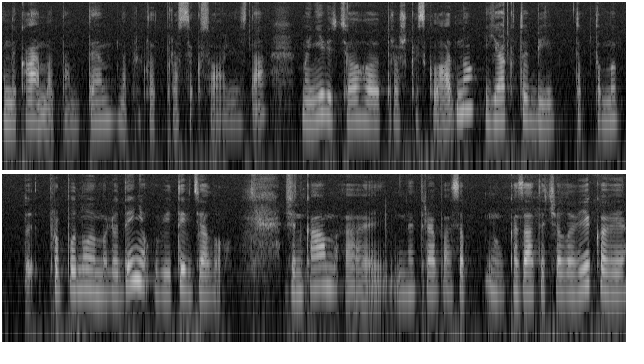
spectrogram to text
уникаємо там тем, наприклад, про сексуальність. Да? Мені від цього трошки складно, як тобі. Тобто ми пропонуємо людині увійти в діалог. Жінкам е, не треба ну, казати чоловікові,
